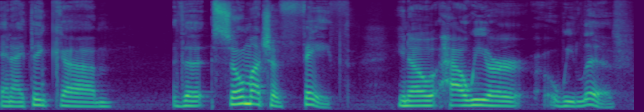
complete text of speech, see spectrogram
and I think um, the so much of faith, you know, how we are we live,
